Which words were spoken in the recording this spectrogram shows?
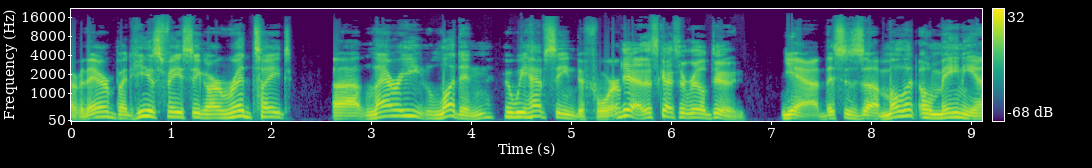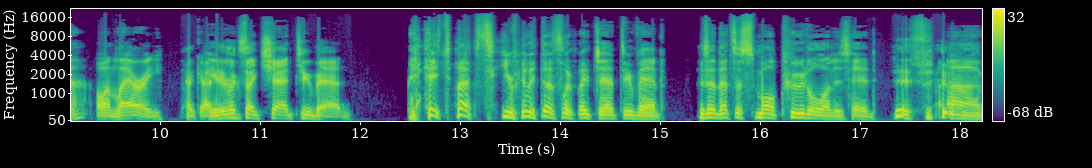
over there. But he is facing our red tight uh, Larry Ludden, who we have seen before. yeah, this guy's a real dude. Yeah, this is uh, Mullet Omania on Larry. My God, he looks like Chad Too Bad. he does. He really does look like Chad Too Bad. Said that's a small poodle on his head. Uh,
